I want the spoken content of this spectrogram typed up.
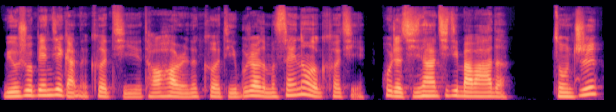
比如说边界感的课题、讨好人的课题、不知道怎么 say no 的课题，或者其他七七八八的。总之，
